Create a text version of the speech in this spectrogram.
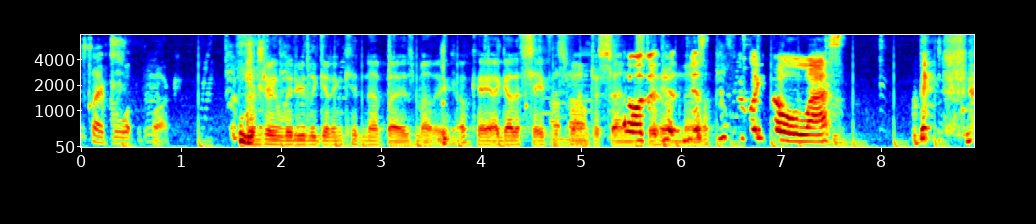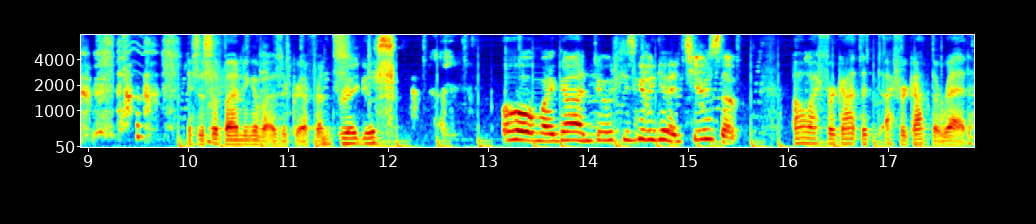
Cypher, what the fuck? Andrew literally getting kidnapped by his mother. Okay, I gotta save this Oh, no. one to send Oh, to him th- this, now. this is like the last. Is this a Binding of Isaac reference? Rodriguez. oh my god, dude, he's gonna get a tears up. Oh, I forgot the I forgot the red.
